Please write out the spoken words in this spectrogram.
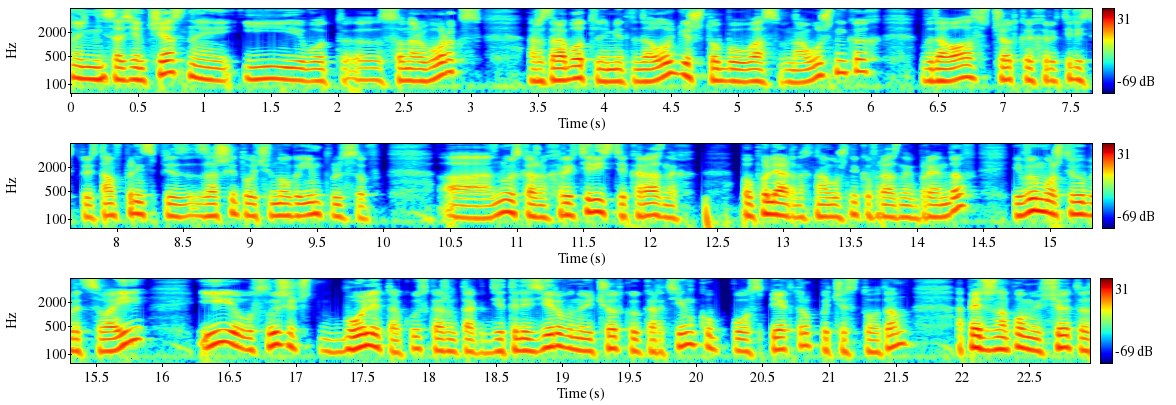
они не совсем честные, и вот э, SonarWorks разработали методологию, чтобы у вас в наушниках выдавалась четкая характеристика. То есть там, в принципе, зашито очень много импульсов, а, ну скажем, характеристик разных популярных наушников разных брендов, и вы можете выбрать свои и услышать более такую, скажем так, детализированную и четкую картинку по спектру, по частотам. Опять же, напомню, все это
